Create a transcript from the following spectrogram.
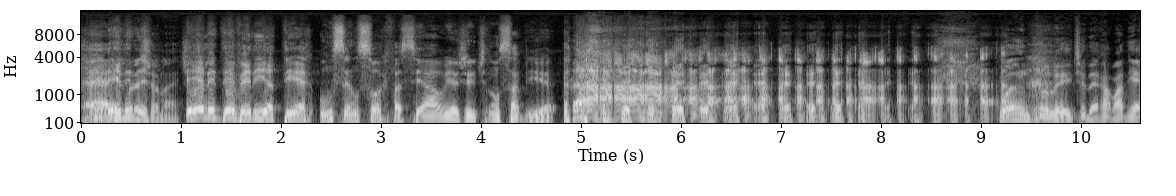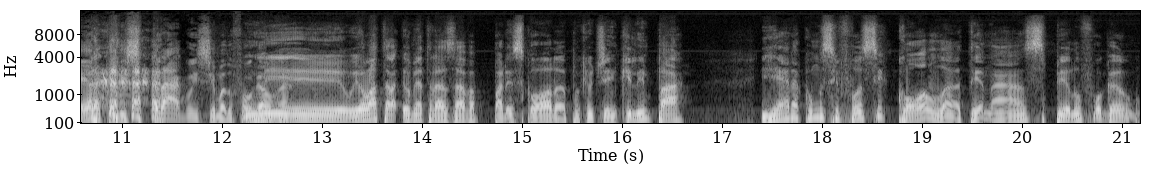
É ele, impressionante. Ele deveria ter um sensor facial e a gente não sabia. Quanto leite derramado. E aí era aquele estrago em cima do fogão, Meu, né? Eu, eu me atrasava para a escola porque eu tinha que limpar e era como se fosse cola tenaz pelo fogão.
